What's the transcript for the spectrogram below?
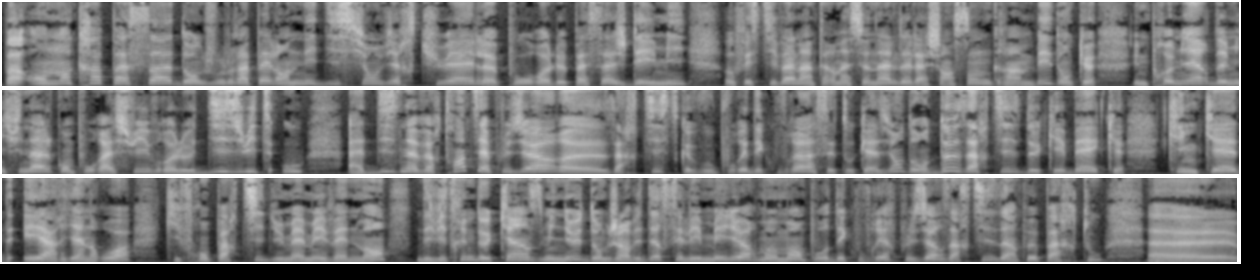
Bah, on manquera pas ça, donc je vous le rappelle, en édition virtuelle pour le passage d'Amy au Festival international de la chanson de Granby. Donc euh, une première demi-finale qu'on pourra suivre le 18 août à 19h30. Il y a plusieurs euh, artistes que vous pourrez découvrir à cette occasion, dont deux artistes de Québec, Kinked et Ariane Roy, qui feront partie du même événement. Des vitrines de 15 minutes, donc j'ai envie de dire c'est les meilleurs moments pour découvrir plusieurs artistes d'un peu partout euh,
